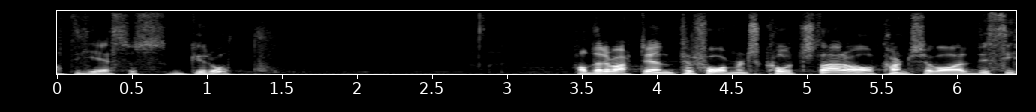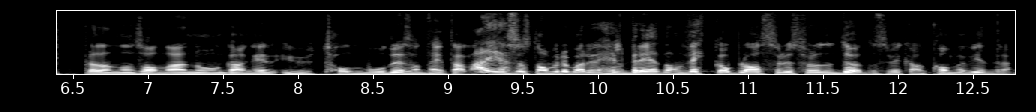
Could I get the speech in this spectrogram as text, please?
at Jesus gråt. Hadde det vært en performance coach der, og kanskje var disiplene noen, sånne, noen ganger utålmodige, som tenkte at nei, Jesus, nå må du bare helbrede han, vekke opp Lasarus fra den døde, så vi kan komme videre.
